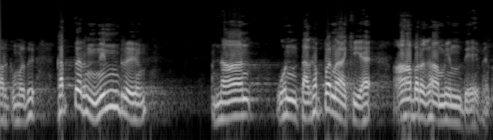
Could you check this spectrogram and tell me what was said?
பார்க்கும்போது கத்தர் நின்று நான் உன் தகப்பனாகிய ஆபரகாமின் தேவன்.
